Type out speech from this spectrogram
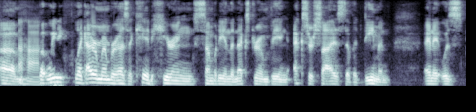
Um, uh-huh. But we like I remember as a kid hearing somebody in the next room being exorcised of a demon, and it was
